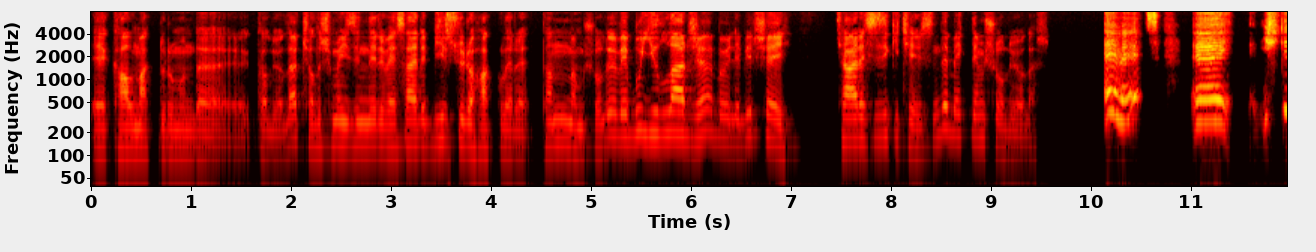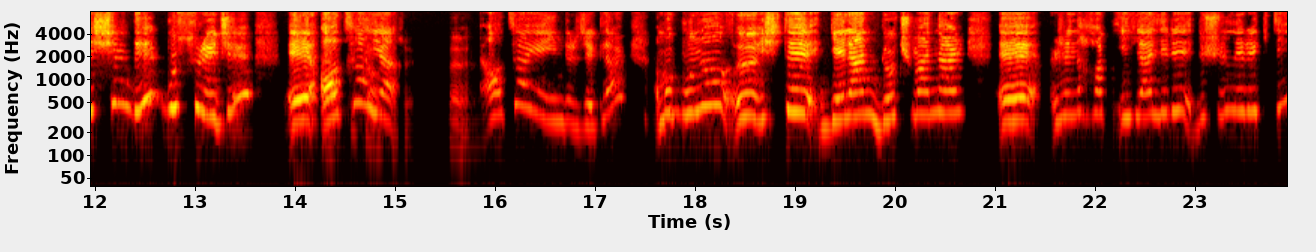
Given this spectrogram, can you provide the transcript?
e, kalmak durumunda e, kalıyorlar. Çalışma izinleri vesaire bir sürü hakları tanınmamış oluyor ve bu yıllarca böyle bir şey çaresizlik içerisinde beklemiş oluyorlar. Evet, e, işte şimdi bu süreci e, Evet, 6 aya. Evet. 6 aya indirecekler ama bunu e, işte gelen göçmenlerin hak ihlalleri düşünülerek değil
